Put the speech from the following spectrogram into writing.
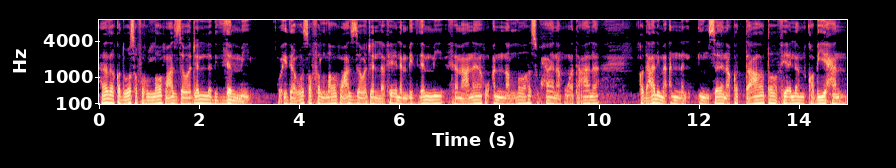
هذا قد وصفه الله عز وجل بالذم. وإذا وصف الله عز وجل فعلا بالذم فمعناه أن الله سبحانه وتعالى قد علم أن الإنسان قد تعاطى فعلا قبيحا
